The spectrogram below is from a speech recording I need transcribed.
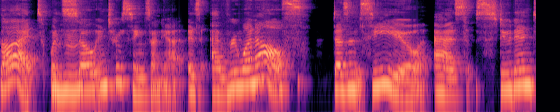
But what's Mhm. so interesting, Sonia, is everyone else doesn't see you as student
